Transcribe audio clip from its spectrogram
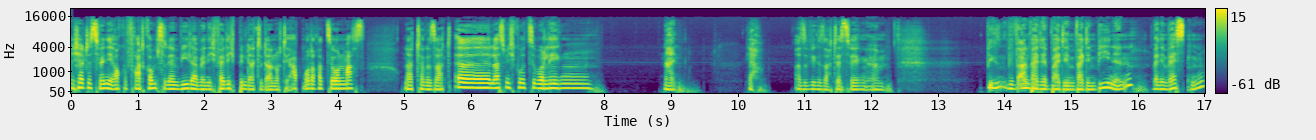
Ich hatte Svenny auch gefragt, kommst du denn wieder, wenn ich fertig bin, dass du dann noch die Abmoderation machst? Und hat er gesagt, äh, lass mich kurz überlegen. Nein. Ja. Also wie gesagt, deswegen, ähm, wir, wir waren bei, der, bei, dem, bei den Bienen, bei den Wespen.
